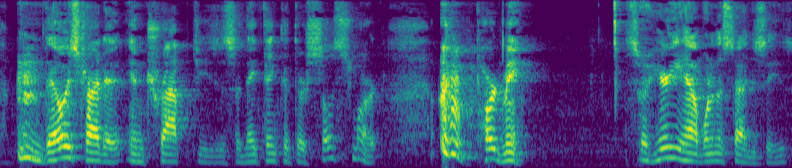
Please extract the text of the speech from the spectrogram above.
they always try to entrap Jesus, and they think that they're so smart. Pardon me. So here you have one of the Sadducees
